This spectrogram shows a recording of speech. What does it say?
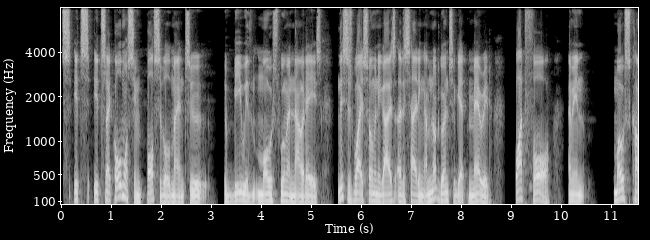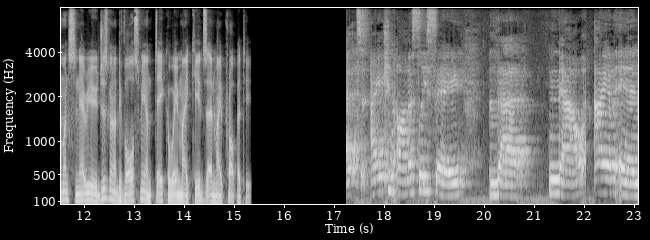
it's, it's it's like almost impossible man to to be with most women nowadays this is why so many guys are deciding i'm not going to get married what for i mean most common scenario, you're just gonna divorce me and take away my kids and my property. I can honestly say that now I am in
